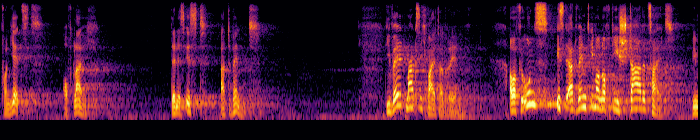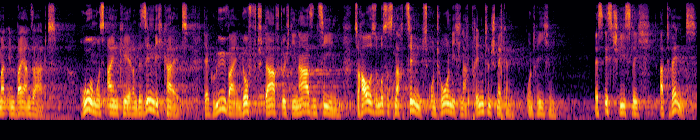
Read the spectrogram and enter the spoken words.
von jetzt auf gleich. Denn es ist Advent. Die Welt mag sich weiterdrehen, aber für uns ist der Advent immer noch die stade Zeit, wie man in Bayern sagt. Ruhe muss einkehren, Besinnlichkeit, der Glühweinduft darf durch die Nasen ziehen, zu Hause muss es nach Zimt und Honig, nach Printen schmecken und riechen. Es ist schließlich Advent,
